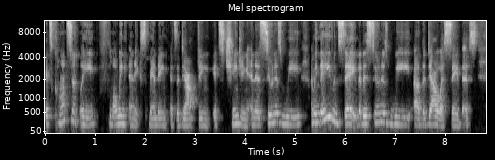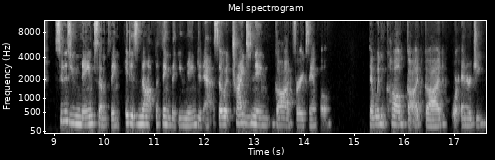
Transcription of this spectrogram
It's constantly flowing and expanding. It's adapting. It's changing. And as soon as we i mean they even say that as soon as we uh, the taoists say this soon as you name something it is not the thing that you named it as so it, trying to mm. name god for example they wouldn't call god god or energy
